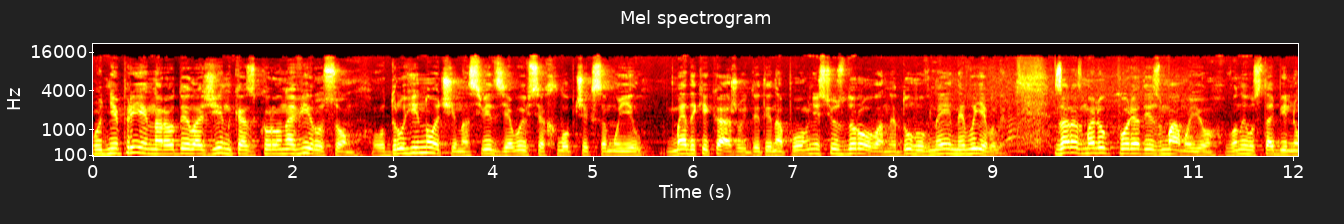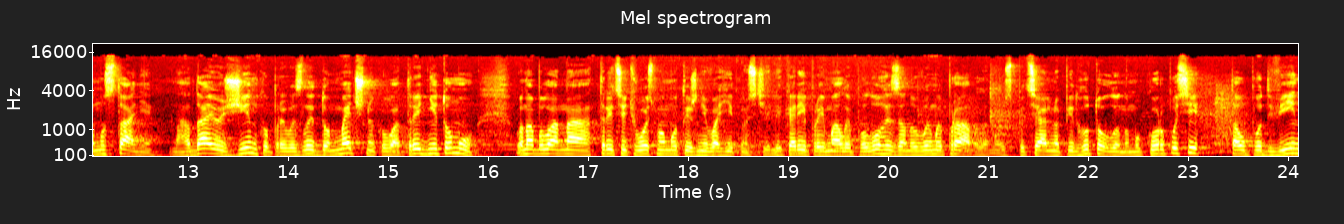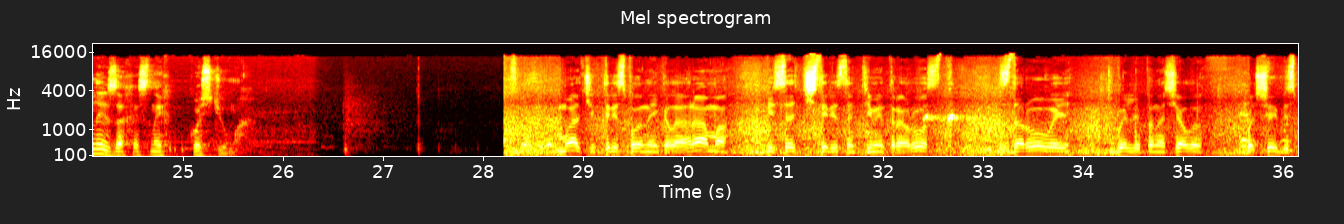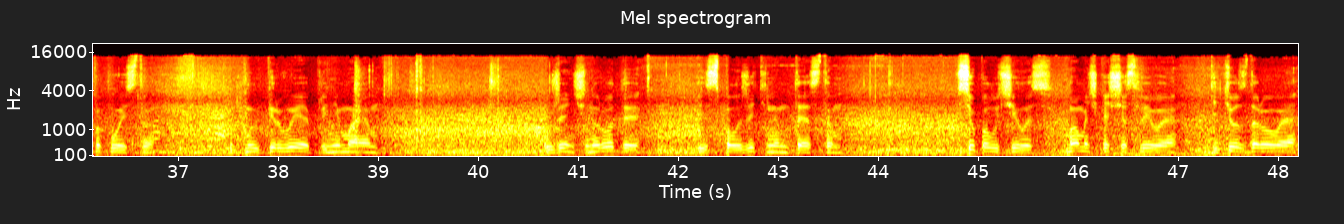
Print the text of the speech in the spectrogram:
У Дніпрі народила жінка з коронавірусом. О другій ночі на світ з'явився хлопчик Самуїл. Медики кажуть, дитина повністю здорова, недугу в неї не виявили. Зараз малюк поряд із мамою. Вони у стабільному стані. Нагадаю, жінку привезли до Мечникова три дні тому. Вона була на 38-му тижні вагітності. Лікарі приймали пологи за новими правилами у спеціально підготовленому корпусі та у подвійних захисних костюмах. Мальчик 3,5 килограмма, 54 сантиметра рост, здоровый. Были поначалу большие беспокойства. Мы впервые принимаем у женщин роды и с положительным тестом. Все получилось. Мамочка счастливая, дитё здоровое.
